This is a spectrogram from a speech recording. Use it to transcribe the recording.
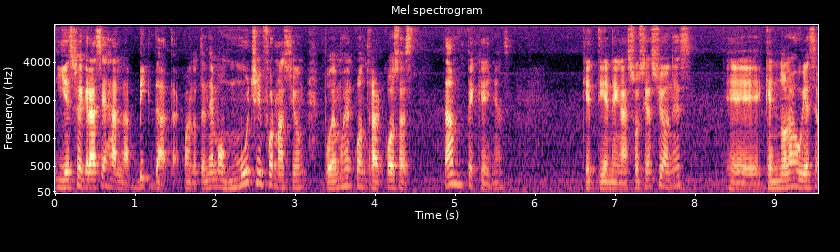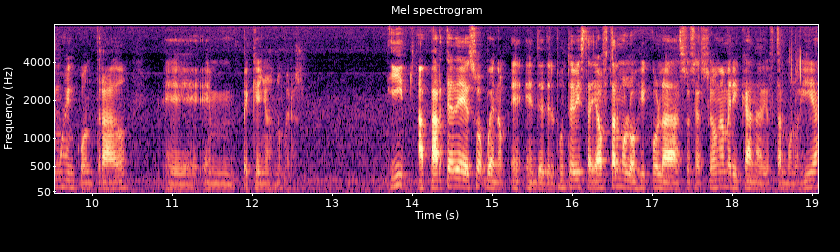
Y eso es gracias a la Big Data. Cuando tenemos mucha información, podemos encontrar cosas tan pequeñas que tienen asociaciones eh, que no las hubiésemos encontrado eh, en pequeños números. Y aparte de eso, bueno, desde el punto de vista ya oftalmológico, la Asociación Americana de Oftalmología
